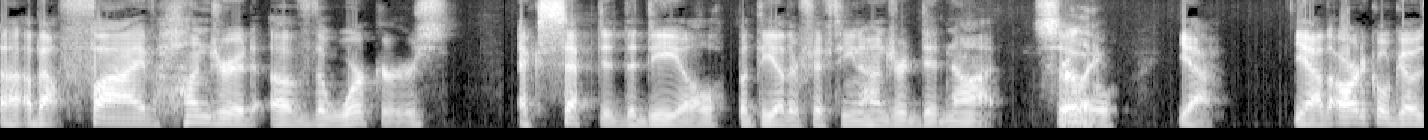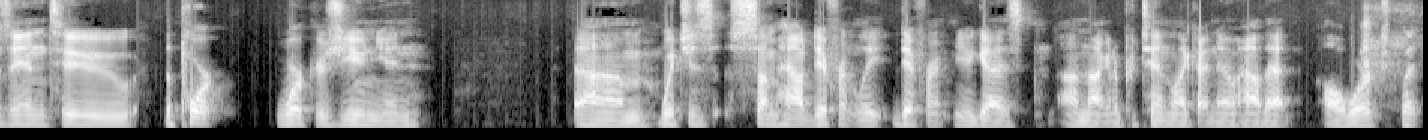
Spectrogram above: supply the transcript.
uh, about 500 of the workers accepted the deal, but the other 1,500 did not. So, Really? yeah. Yeah. The article goes into the Port Workers Union, um, which is somehow differently different. You guys, I'm not going to pretend like I know how that all works, but.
